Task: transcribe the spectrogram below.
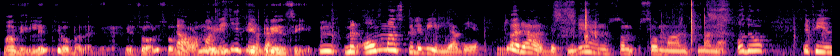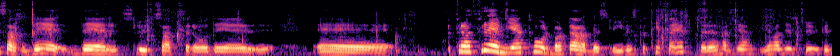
Man vill inte jobba längre. Visst var det så? Ja, man vill I, inte I jobba. princip. Mm, men om man skulle vilja det, då är det arbetsmiljön som, som man, man är. Och då, det finns alltså, det, det är slutsatser och det är, eh, för att främja ett hållbart arbetsliv, vi ska titta efter, jag hade, jag hade strukit,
